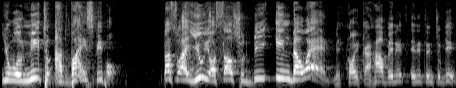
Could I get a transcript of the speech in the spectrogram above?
You will need to advise people. That's why you yourself should be in the word because you can have any, anything to give.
